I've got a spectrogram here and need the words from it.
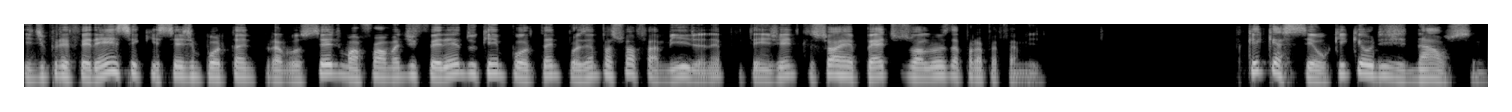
e de preferência que seja importante para você de uma forma diferente do que é importante, por exemplo, para sua família, né? Porque tem gente que só repete os valores da própria família. O que, que é seu? O que, que é original seu?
